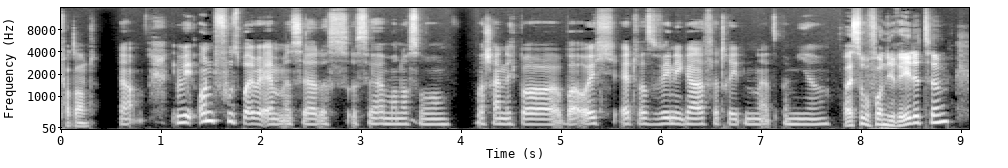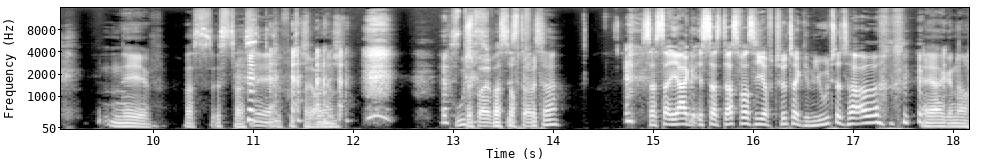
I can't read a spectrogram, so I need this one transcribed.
Verdammt. Ja. Und Fußball-WM ist ja, das ist ja immer noch so wahrscheinlich bei, bei euch etwas weniger vertreten als bei mir. Weißt du, wovon die redet, Tim? Nee, was ist das? Nee, Fußball auch nicht. Ist Fußball, das, was was ist auf das? Twitter? Ist das da, ja, ist das das, was ich auf Twitter gemutet habe? Ja, genau.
